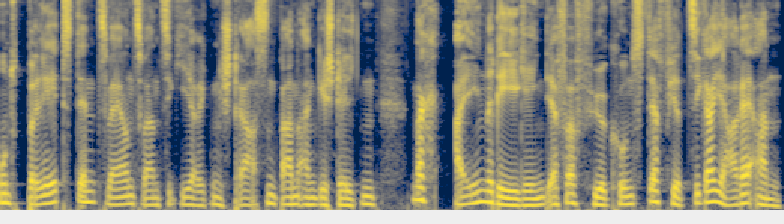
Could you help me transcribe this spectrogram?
und brät den 22-jährigen Straßenbahnangestellten nach allen Regeln der Verführkunst der 40er Jahre an.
